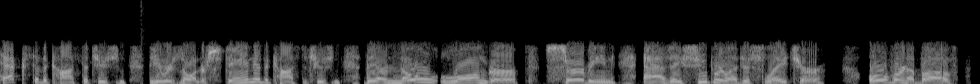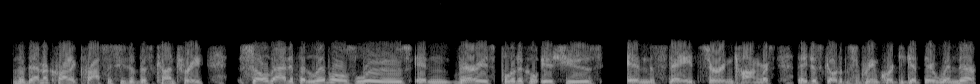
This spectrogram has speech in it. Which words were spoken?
text of the Constitution, the original understanding of the Constitution. They are no longer serving as a super legislature over and above the democratic processes of this country so that if the liberals lose in various political issues in the states or in Congress. They just go to the Supreme Court to get their win there.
